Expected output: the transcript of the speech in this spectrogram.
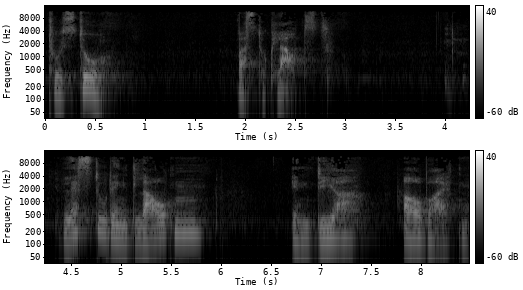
Tust du, was du glaubst? Lässt du den Glauben in dir arbeiten?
